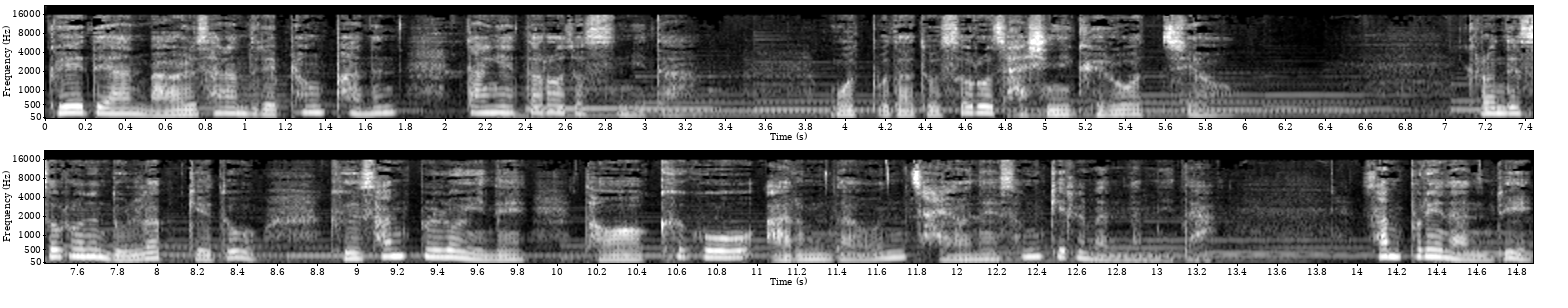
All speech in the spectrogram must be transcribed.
그에 대한 마을 사람들의 평판은 땅에 떨어졌습니다. 무엇보다도 소로 자신이 괴로웠지요. 그런데 소로는 놀랍게도 그 산불로 인해 더 크고 아름다운 자연의 손길을 만납니다. 산불이 난 뒤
